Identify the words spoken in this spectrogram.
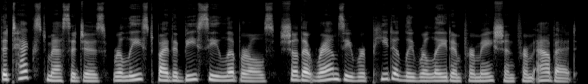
The text messages released by the BC Liberals show that Ramsay repeatedly relayed information from Abbott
